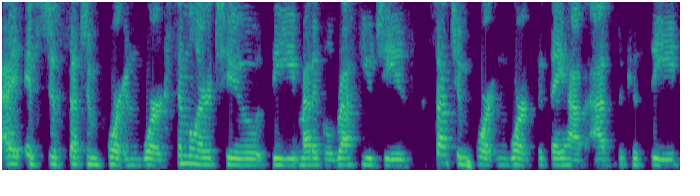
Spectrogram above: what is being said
it's just such important work similar to the medical refugees such important work that they have advocacy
